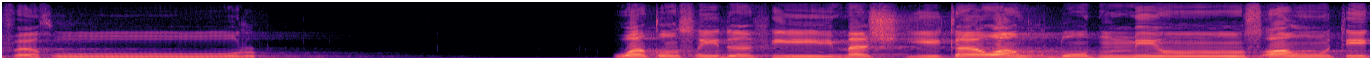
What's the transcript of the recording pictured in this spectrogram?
فخور واقصد في مشيك واغضض من صوتك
